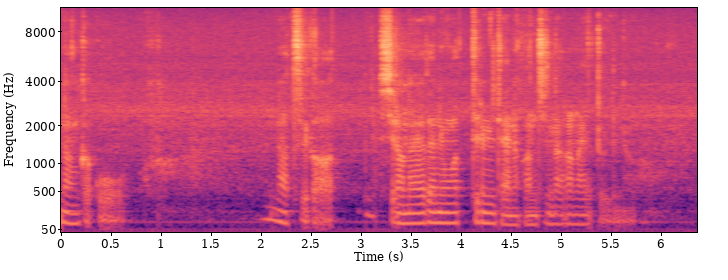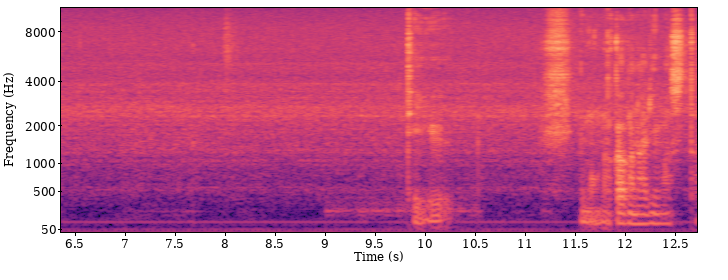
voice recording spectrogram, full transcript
なんかこう夏が知らない間に終わってるみたいな感じにならないといいな。っていう今お腹が鳴りました。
